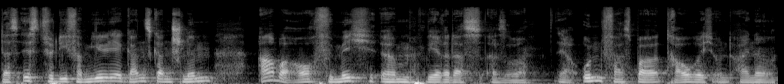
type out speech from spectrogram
Das ist für die Familie ganz, ganz schlimm, aber auch für mich ähm, wäre das also ja, unfassbar traurig und eine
